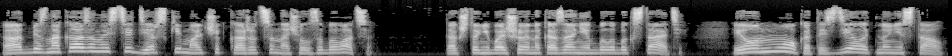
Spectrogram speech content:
а от безнаказанности дерзкий мальчик, кажется, начал забываться. Так что небольшое наказание было бы кстати, и он мог это сделать, но не стал.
